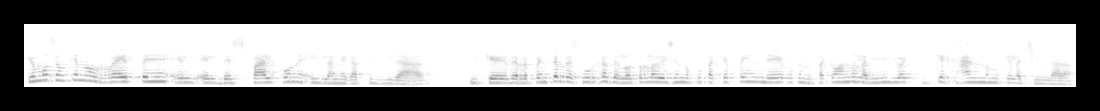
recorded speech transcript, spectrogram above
Qué emoción que nos rete el, el desfalco y la negatividad y que de repente resurjas del otro lado diciendo, puta, qué pendejo, se me está acabando la vida y yo aquí quejándome que la chingada.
